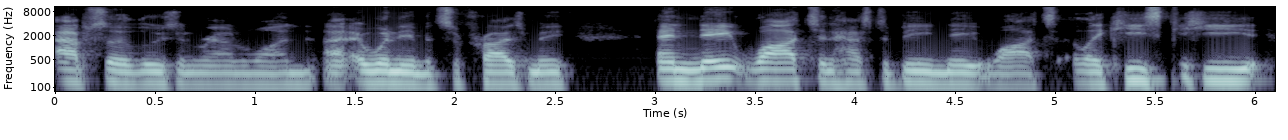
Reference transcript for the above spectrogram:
absolutely lose in round one. It wouldn't even surprise me. And Nate Watson has to be Nate Watts. Like he's he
